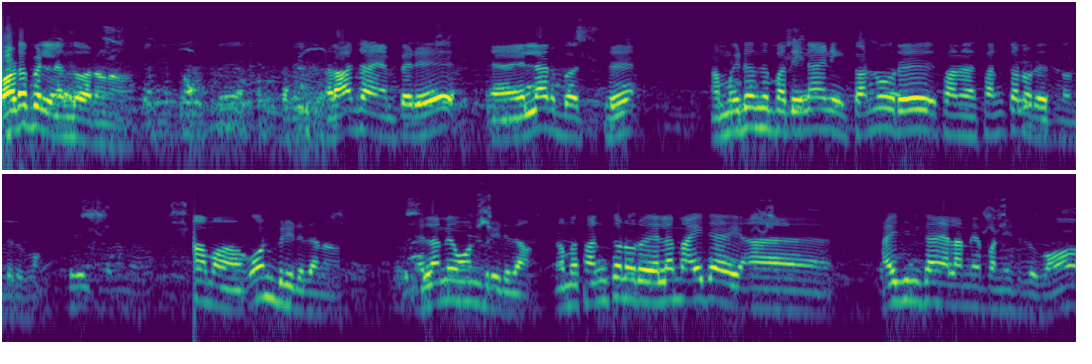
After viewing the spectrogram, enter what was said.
வடபள்ளிலேருந்து வரணும் ராஜா என் பேர். எல்ஆர் பஸ்ஸு நம்மகிட்ட வந்து பார்த்தீங்கன்னா இன்னைக்கு கண்ணூர் சன் எடுத்து வந்திருக்கோம். ஆமாம் ஓன் பிரீடு தானா? எல்லாமே ஓன் பிரீடு தான். நம்ம சன் எல்லாமே ஐடி ஹைஜீனிக்காக எல்லாமே பண்ணிட்டு இருக்கோம்.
